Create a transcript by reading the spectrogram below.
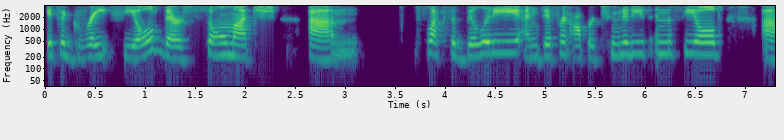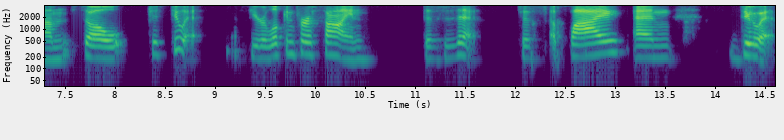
it's a great field. There's so much um, flexibility and different opportunities in the field. Um, so just do it. If you're looking for a sign, this is it. Just apply and do it.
